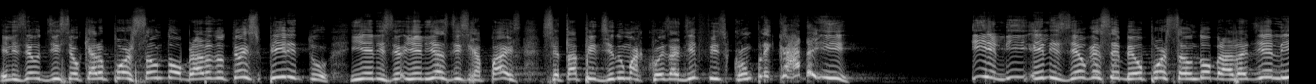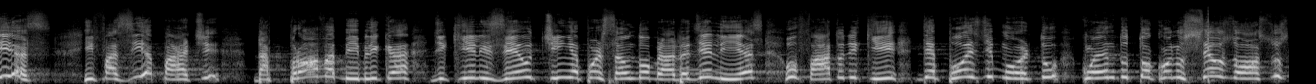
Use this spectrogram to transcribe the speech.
Eliseu disse: Eu quero porção dobrada do teu espírito. E, Eliseu, e Elias disse: Rapaz, você está pedindo uma coisa difícil, complicada aí. E Eli, Eliseu recebeu porção dobrada de Elias. E fazia parte da prova bíblica de que Eliseu tinha porção dobrada de Elias, o fato de que, depois de morto, quando tocou nos seus ossos,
